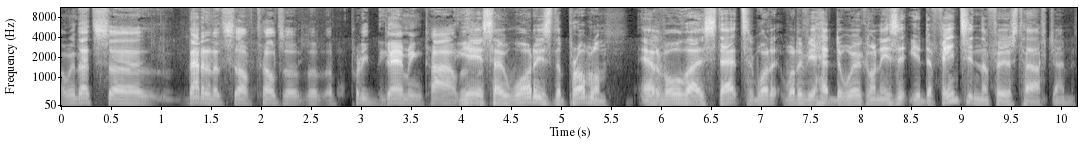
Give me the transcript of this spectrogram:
I mean, that's uh, that in itself tells a, a, a pretty damning tale. yeah, it? so what is the problem out of all those stats? What, what have you had to work on? Is it your defence in the first half, Jaimin?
